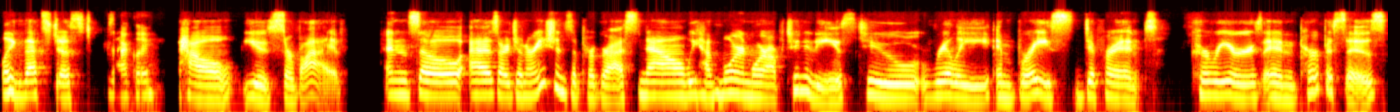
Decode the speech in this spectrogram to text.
Like that's just exactly how you survive. And so, as our generations have progressed, now we have more and more opportunities to really embrace different careers and purposes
